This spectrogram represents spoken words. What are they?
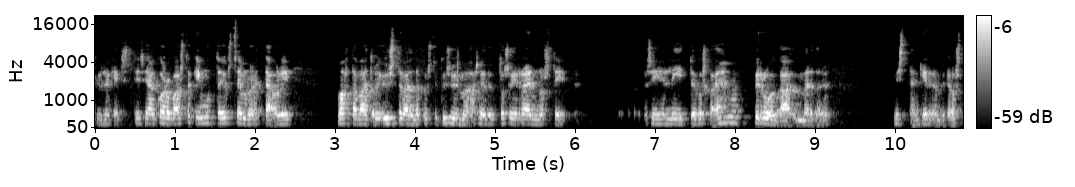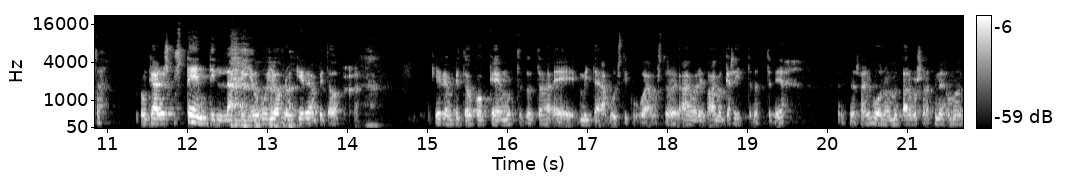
kyllä keksittiin siellä korvaustakin, mutta just semmoinen, että oli mahtavaa, että oli ystävältä pysty kysymään asioita tosi rennosti siihen liittyen, koska eihän mä piruakaan ymmärtänyt mistään kirjanpidosta. On käynyt joskus tentin läpi joku johdon kirjanpito kirjanpito kokee, mutta tota, ei mitään muistikuvaa. Musta oli aivan, aivan käsittämättömiä. Että mä sain huonoimmat arvosanat nimenomaan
